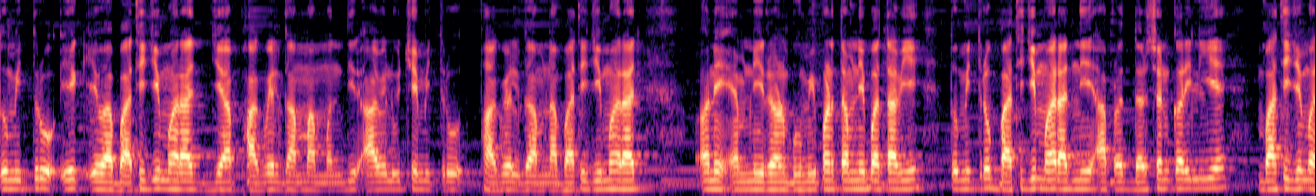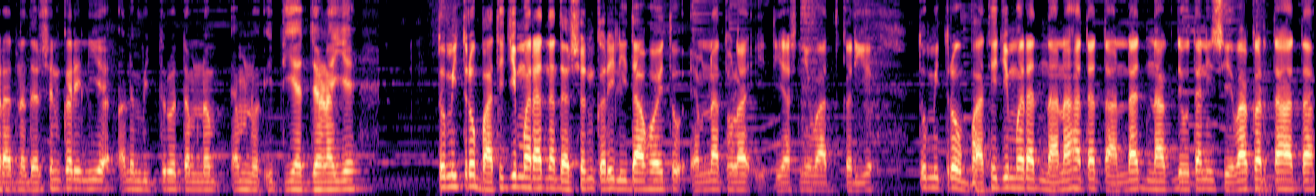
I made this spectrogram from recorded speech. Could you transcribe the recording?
તો મિત્રો, એક એવા ભાથીજી મહારાજ જ્યાં ફાગવેલ ગામમાં મંદિર આવેલું છે મિત્રો, ફાગવેલ ગામના ભાથીજી મહારાજ અને એમની રણભૂમિ પણ તમને બતાવીએ. તો મિત્રો, ભાથીજી મહારાજની આપણે દર્શન કરી લઈએ. ભાથીજી મહારાજના દર્શન કરી લઈએ અને મિત્રો, તમને એમનો ઇતિહાસ જણાવીએ. તો મિત્રો, ભાથીજી મહારાજના દર્શન કરી લીધા હોય તો એમના થોડા ઇતિહાસની વાત કરીએ. તો મિત્રો, ભાથીજી મહારાજ નાના હતા તાંડા નાગદેવતાની સેવા કરતા હતા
